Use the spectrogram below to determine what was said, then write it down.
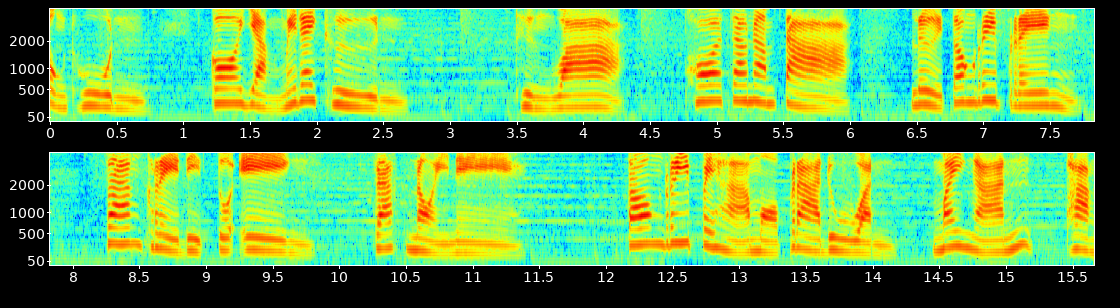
ลงทุน ก็ยังไม่ได้คืน ถึงว่า พ่อเจ้าน้ำตา เลยต้องรีบเร่ง สร้างเครดิตตัวเอง จักหน่อยแน่ ต้องรีบไปหาหมอปลาด่วน ไม่งั้น พัง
